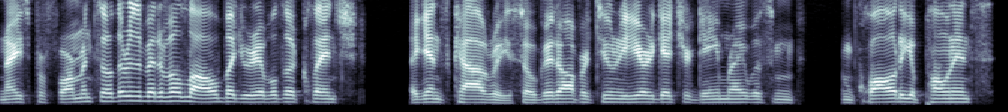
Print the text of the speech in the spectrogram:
nice performance. So there was a bit of a lull, but you were able to clinch against Calgary. So good opportunity here to get your game right with some some quality opponents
